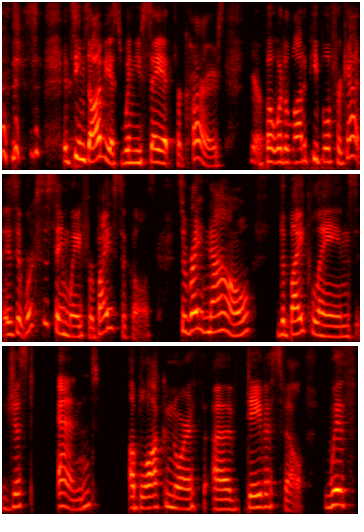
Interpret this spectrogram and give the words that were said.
it seems obvious when you say it for cars. Yeah. But what a lot of people forget is it works the same way for bicycles. So right now, the bike lanes just end a block north of Davisville with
